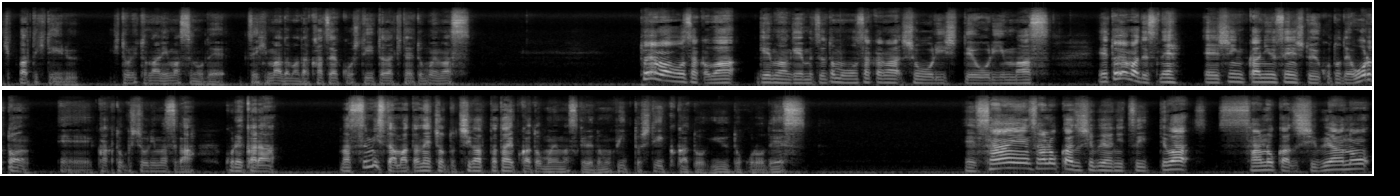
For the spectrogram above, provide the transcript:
引っ張ってきている一人となりますので、ぜひまだまだ活躍をしていただきたいと思います。富山、大阪はゲーム1、ゲーム2とも大阪が勝利しております。え富山ですね、え新加入選手ということで、オルトン、えー、獲得しておりますが、これからまあ、スミスとはまたね、ちょっと違ったタイプかと思いますけれども、フィットしていくかというところです。え3円サンロッカーズ渋谷については、サンロッカーズ渋谷の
